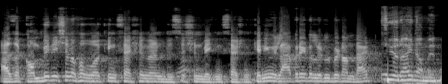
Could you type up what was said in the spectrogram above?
as a combination of a working session and decision making session. Can you elaborate a little bit on that? You're right, Amit.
